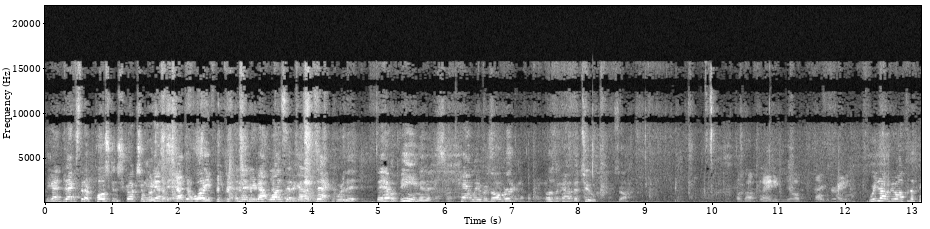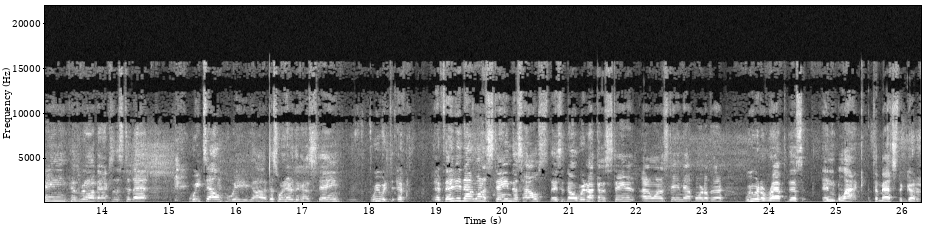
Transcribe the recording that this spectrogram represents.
You got decks that are post construction where you have to add the wood, and then you got ones that have got a deck where they they have a beam and it cantilevers over. Those are kind of the two. So. What about painting, y'all, offer painting? We don't do up the painting because we don't have access to that. We tell we uh, this one here they're going to stain. We would if if they did not want to stain this house, they said no, we're not going to stain it. I don't want to stain that board over there. We would have wrapped this in black to match the gutter.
